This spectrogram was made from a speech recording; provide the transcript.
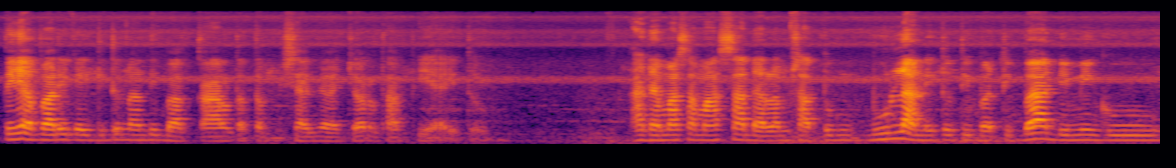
tiap hari kayak gitu nanti bakal tetap bisa gacor tapi ya itu. Ada masa-masa dalam satu bulan itu tiba-tiba di minggu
